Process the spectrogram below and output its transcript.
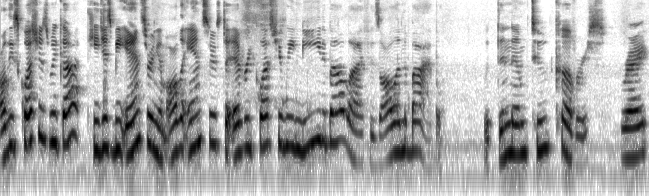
all these questions we got, he just be answering them. All the answers to every question we need about life is all in the Bible, within them two covers, right?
